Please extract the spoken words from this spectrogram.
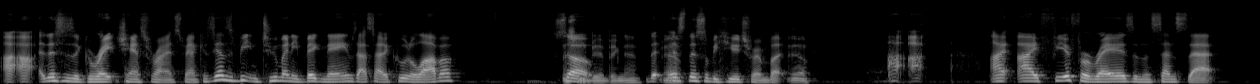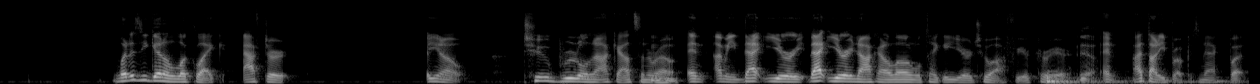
I, I, this is a great chance for Ryan Spann because he hasn't beaten too many big names outside of Cutelaba. This So would be a big name. th- yeah. this this will be huge for him. But yeah. I, I I I fear for Reyes in the sense that what is he gonna look like after you know two brutal knockouts in a row? Mm-hmm. And I mean that Yuri that Yuri knockout alone will take a year or two off for your career. Yeah. And I thought he broke his neck, but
